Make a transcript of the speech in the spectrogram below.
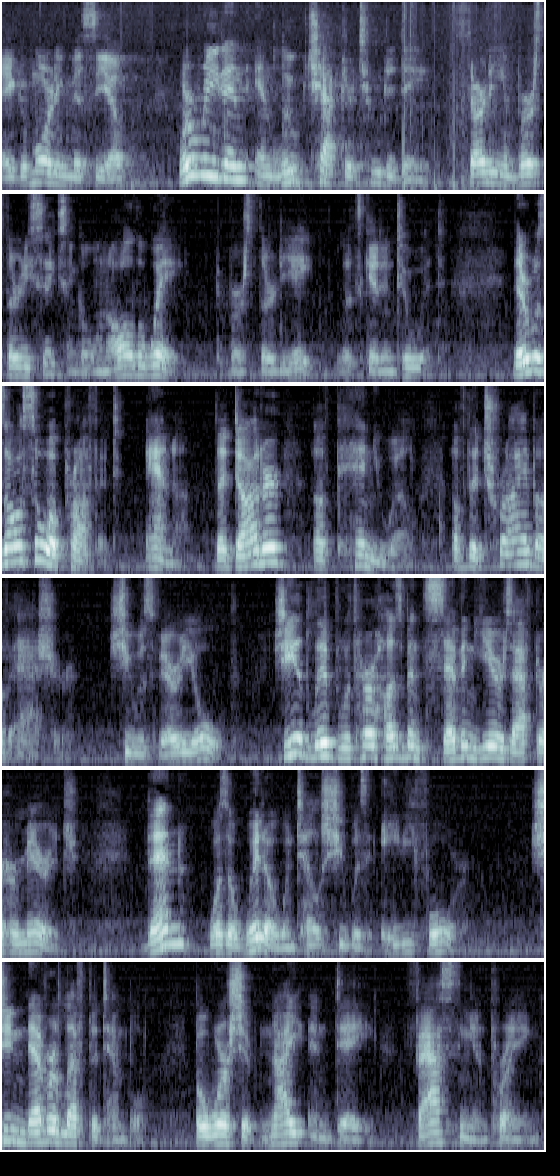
Hey, good morning, Missio. We're reading in Luke chapter 2 today, starting in verse 36 and going all the way to verse 38. Let's get into it. There was also a prophet, Anna, the daughter of Penuel, of the tribe of Asher. She was very old. She had lived with her husband seven years after her marriage, then was a widow until she was 84. She never left the temple, but worshipped night and day, fasting and praying.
